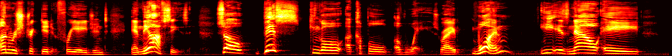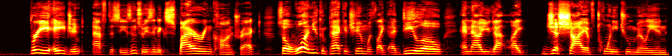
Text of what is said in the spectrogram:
unrestricted free agent in the offseason. So, this can go a couple of ways, right? One, he is now a free agent after the season, so he's an expiring contract. So one, you can package him with like a D'Lo, and now you got like just shy of 22 million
